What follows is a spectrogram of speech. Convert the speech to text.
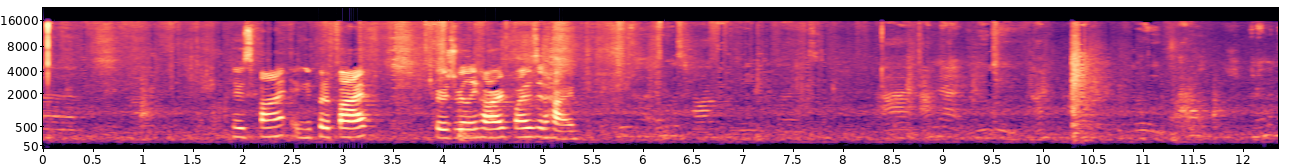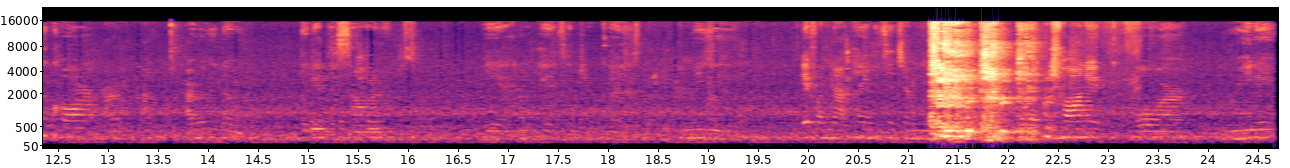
Uh, It was fine. You put a five. It was really hard. Why was it hard? Because it was hard for me because I, I'm not really, I'm, I don't really, I don't, when I'm in the car, I, I, I really don't look at the signs. Yeah, I don't pay attention because I'm usually, if I'm not paying attention, I'm usually electronic or reading,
